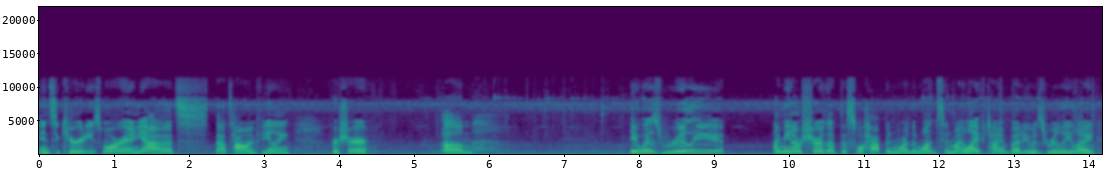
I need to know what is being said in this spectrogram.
insecurities more and yeah that's that's how I'm feeling for sure. Um it was really I mean I'm sure that this will happen more than once in my lifetime but it was really like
